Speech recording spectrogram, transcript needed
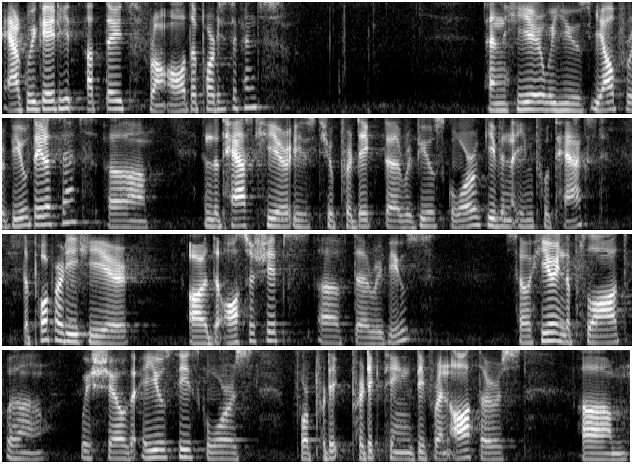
aggregated updates from all the participants. And here we use Yelp review datasets. Uh, and the task here is to predict the review score given the input text. The property here are the authorships of the reviews. So here in the plot, uh, we show the AUC scores for predict predicting different authors um,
